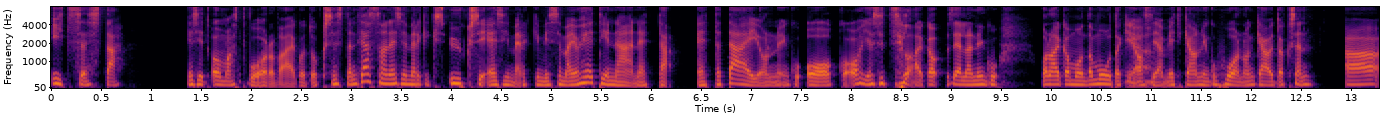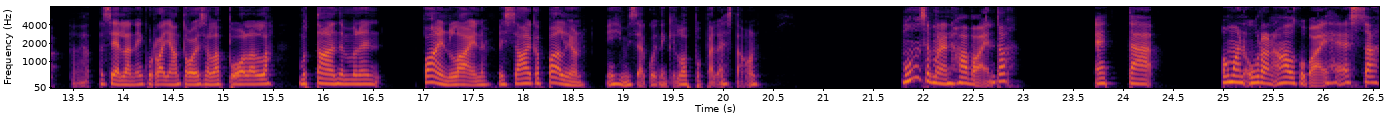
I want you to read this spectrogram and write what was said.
itsestä ja sitten omasta vuorovaikutuksesta. Niin tässä on esimerkiksi yksi esimerkki, missä mä jo heti näen, että että tämä ei ole niin kuin ok. Ja sitten siellä, aika, siellä niin kuin on aika monta muutakin yeah. asiaa, mitkä on niin kuin huonon käytöksen ää, siellä niin kuin rajan toisella puolella, mutta tämä on semmoinen fine line, missä aika paljon ihmisiä kuitenkin loppupeleistä on. Mulla on semmoinen havainto, että oman uran alkuvaiheessa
